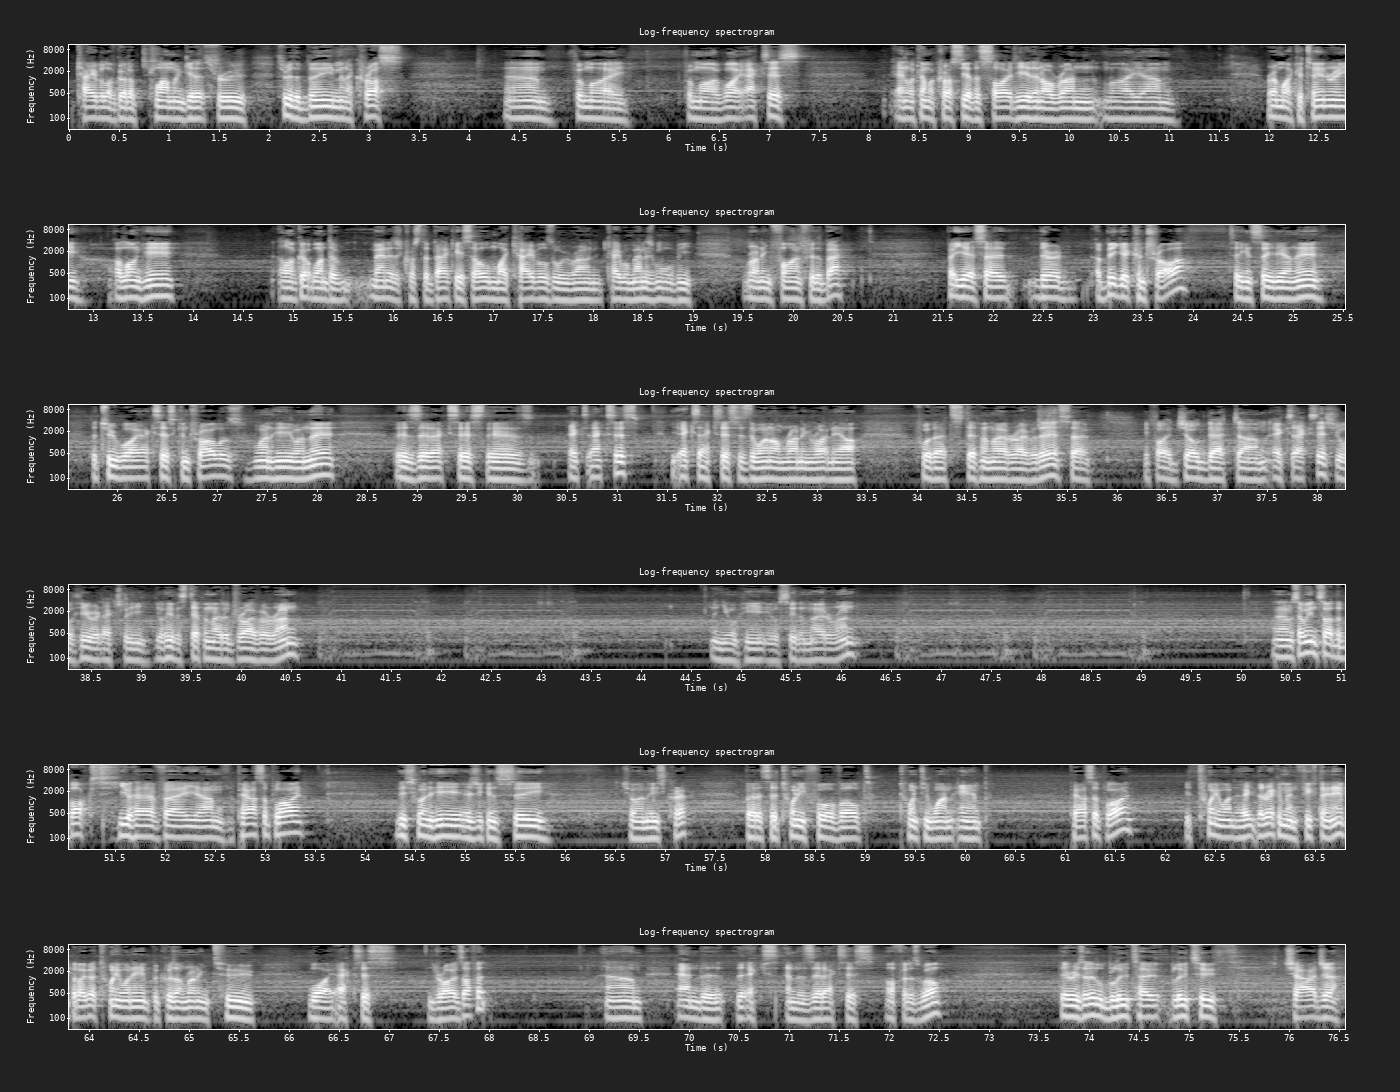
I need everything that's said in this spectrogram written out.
cable I've got to plumb and get it through through the beam and across um, for my for my y-axis. And I'll come across the other side here then I'll run my um, run my catenary along here I've got one to manage across the back here, so all my cables will be running, cable management will be running fine through the back. But yeah, so they're a bigger controller. So you can see down there, the two Y-axis controllers, one here, one there. There's Z-axis, there's X-axis. The X-axis is the one I'm running right now for that stepper motor over there. So if I jog that um, X-axis, you'll hear it actually, you'll hear the stepper motor driver run. And you'll hear you'll see the motor run. Um, so inside the box you have a um, power supply. This one here, as you can see, Chinese crap, but it's a 24 volt, 21 amp power supply. It's 21. They recommend 15 amp, but I got 21 amp because I'm running two Y-axis drives off it, um, and the the X and the Z axis off it as well. There is a little Bluetooth, charger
